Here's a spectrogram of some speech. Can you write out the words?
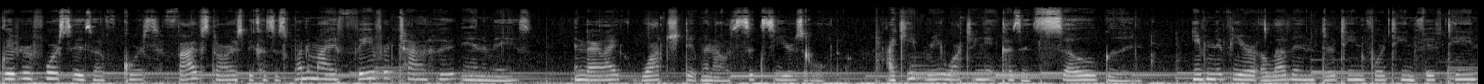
Glitter Force is, of course, 5 stars because it's one of my favorite childhood animes, and I like watched it when I was 6 years old. I keep rewatching it because it's so good. Even if you're 11, 13, 14, 15,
